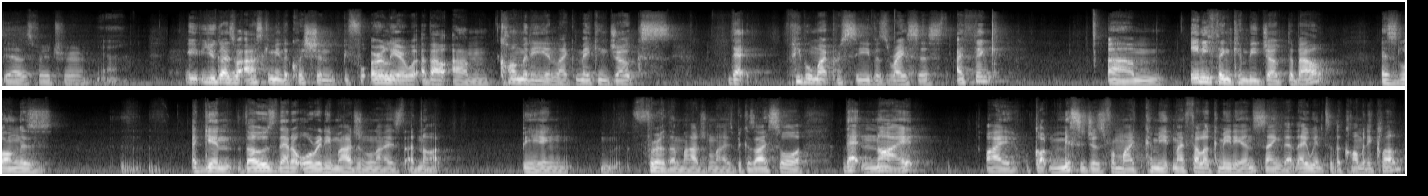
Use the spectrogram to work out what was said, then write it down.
Yeah, that's very true. yeah. You guys were asking me the question before earlier about um, comedy and like making jokes that people might perceive as racist. I think um, anything can be joked about as long as, again, those that are already marginalized are not being further marginalized. Because I saw that night, I got messages from my com- my fellow comedians saying that they went to the comedy club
